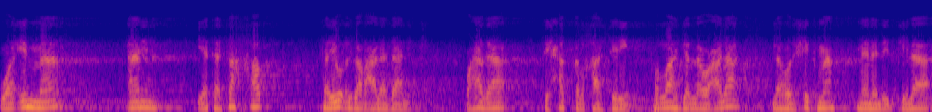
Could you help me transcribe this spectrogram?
وإما أن يتسخط فيؤجر على ذلك. وهذا في حق الخاسرين. فالله جل وعلا له الحكمة من الابتلاء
